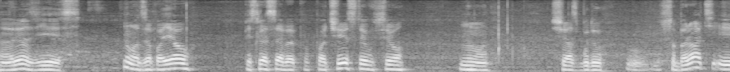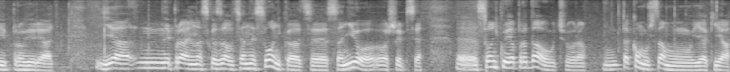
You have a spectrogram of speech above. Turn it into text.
Грязь є. Ну от запаяв, після себе почистив все. Ну. Зараз буду збирати і провіряти. Я неправильно сказав, це не Сонька, це Саньо ошибся. Е, Соньку я продав вчора. Такому ж самому, як я,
